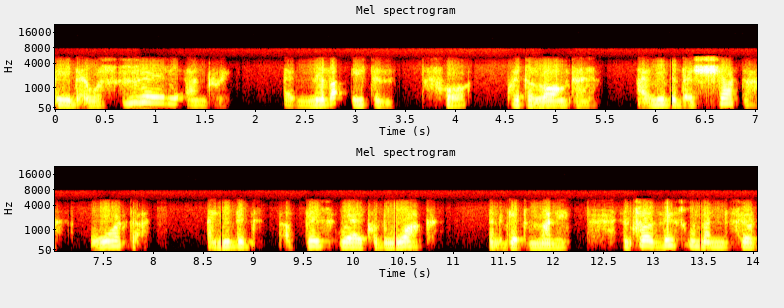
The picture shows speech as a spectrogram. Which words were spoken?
said I was very angry. I'd never eaten for quite a long time. I needed a shelter, water. I needed a place where I could work and get money. And so this woman felt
